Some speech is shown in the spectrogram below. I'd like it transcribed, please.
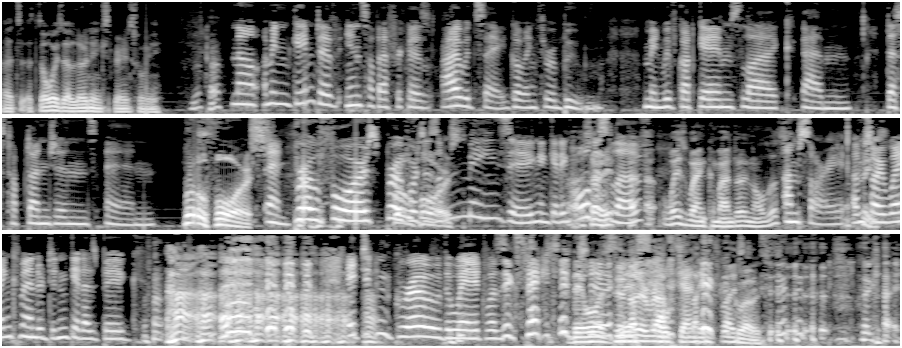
it's, it's always a learning experience for me Okay. Now, I mean, game dev in South Africa is, I would say, going through a boom. I mean, we've got games like um, Desktop Dungeons and Broforce. and Broforce. Broforce Broforce. is amazing and getting all this love. uh, uh, where's Wang Commander in all this? I'm sorry. I'm Please. sorry. Wayne Commander didn't get as big. it didn't grow the way it was expected There to. was They're not less around organic like growth. okay.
